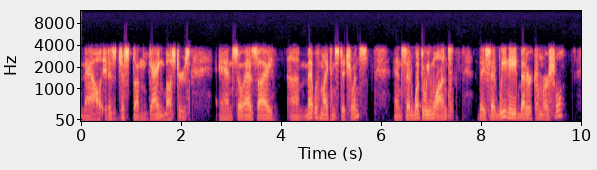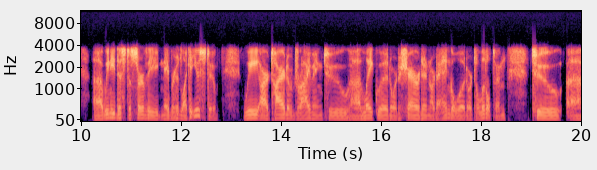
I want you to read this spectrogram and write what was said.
now. It has just done gangbusters. And so as I uh, met with my constituents and said, What do we want? They said, We need better commercial uh, we need this to serve the neighborhood like it used to. We are tired of driving to uh, Lakewood or to Sheridan or to Englewood or to Littleton to uh,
